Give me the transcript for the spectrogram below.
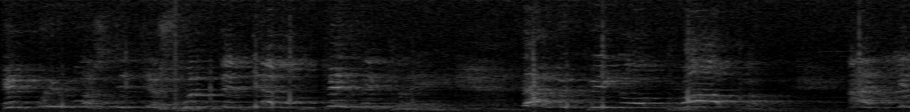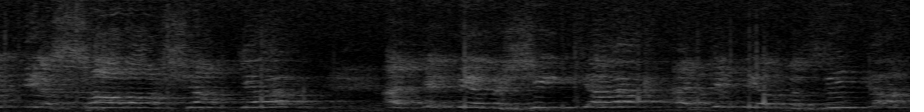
if we was to just whip the devil physically, that would be no problem. I'd get me a sawed-off shotgun. I'd get me a machine gun. I'd get me a bazooka.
